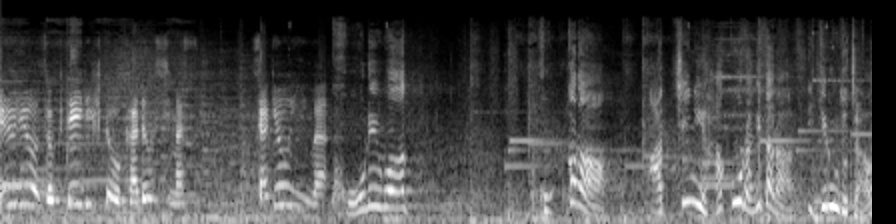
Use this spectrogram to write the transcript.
重量測定リフトを稼働します。作業員はこれはこっからあっちに箱を投げたらいけるんとちゃう？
